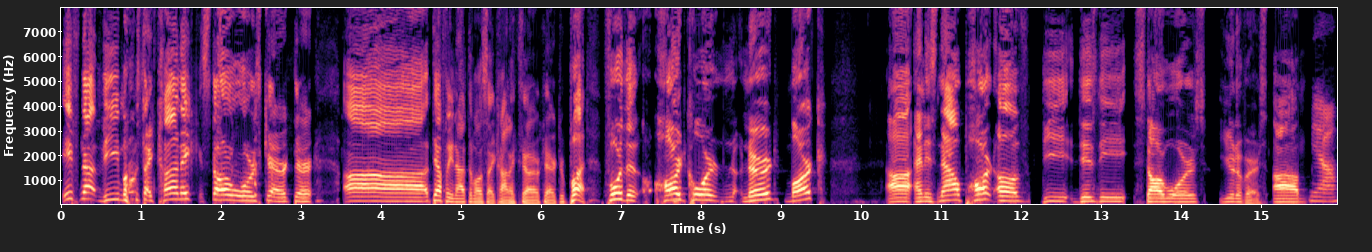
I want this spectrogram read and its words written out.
if not the most iconic Star Wars character. Uh, definitely not the most iconic Star character, but for the hardcore n- nerd, Mark, uh, and is now part of the Disney Star Wars universe. Um, Yeah.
